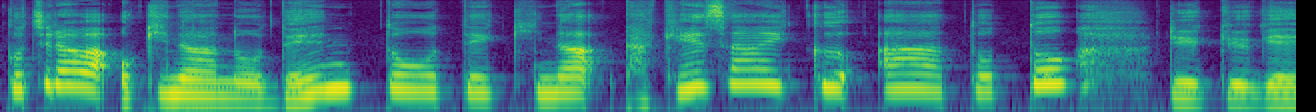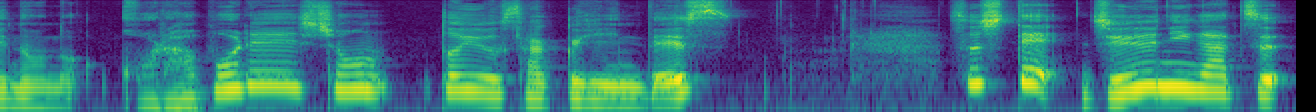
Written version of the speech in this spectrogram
こちらは沖縄の伝統的な竹細工アートと琉球芸能のコラボレーションという作品です。そして12月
